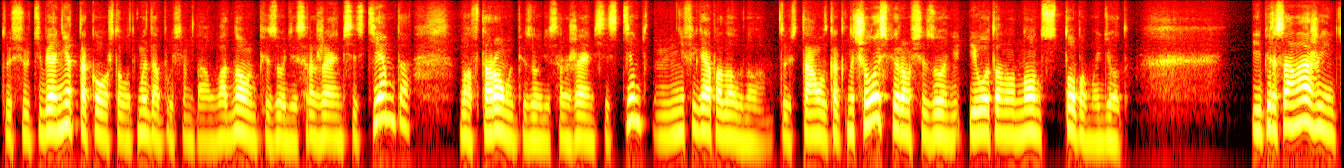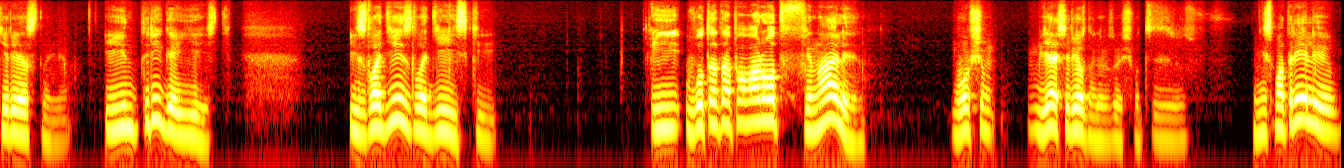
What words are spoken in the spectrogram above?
То есть у тебя нет такого, что вот мы, допустим, там в одном эпизоде сражаемся с тем-то, во втором эпизоде сражаемся с тем-то, нифига подобного. То есть там вот как началось в первом сезоне, и вот оно нон-стопом идет и персонажи интересные, и интрига есть, и злодей злодейский. И вот это поворот в финале, в общем, я серьезно говорю, то есть вот не смотрели,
